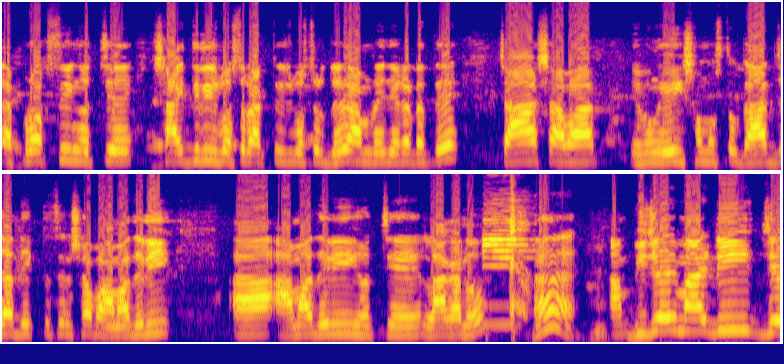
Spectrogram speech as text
অ্যাপ্রক্সিং হচ্ছে সাঁত্রিশ বছর, আটত্রিশ বছর ধরে আমরা এই জায়গাটাতে চাষ, আবাদ এবং এই সমস্ত গাছ যা দেখতেছেন সব আমাদেরই আমাদেরই হচ্ছে লাগানো। হ্যাঁ বিজয় মার্ডি যে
